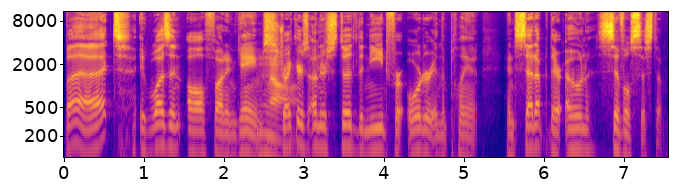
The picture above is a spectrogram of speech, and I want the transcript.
But it wasn't all fun and games. No. Strikers understood the need for order in the plant and set up their own civil system.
